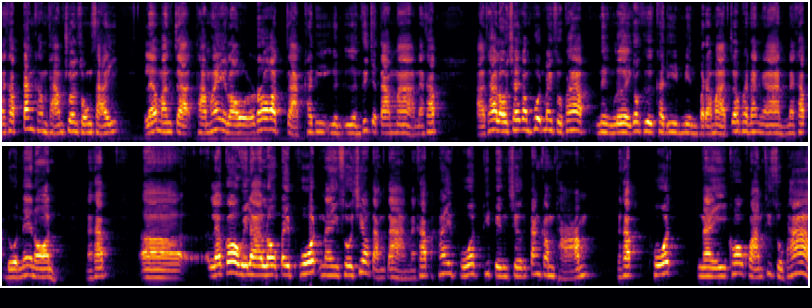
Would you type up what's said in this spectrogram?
นะครับ ตั้งคำถามชวนสงสัย แล้วมันจะทำให้เรารอดจากคดีอื่น ๆ ที่จะตามมานะครับถ้าเราใช้คำพูดไม่สุภาพหนึ่งเลยก็คือคดีหมิ่นประมาทเจ้าพนักงานนะครับโดนแน่นอนนะครับแล้วก็เวลาเราไปโพสต์ในโซเชียลต่างๆนะครับให้โพสต์ที่เป็นเชิงตั้งคำถามนะครับโพสต์ในข้อความที่สุภาพ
